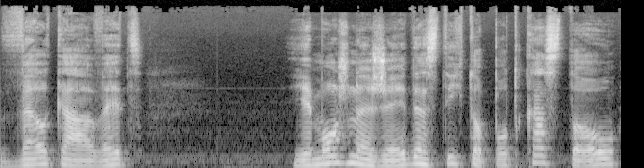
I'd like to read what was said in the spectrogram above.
veľká vec je možné, že jeden z týchto podcastov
